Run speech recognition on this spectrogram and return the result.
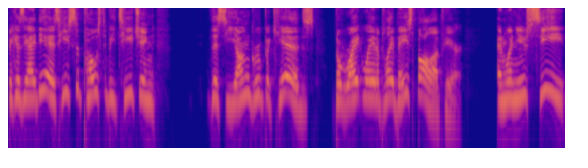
because the idea is he's supposed to be teaching this young group of kids the right way to play baseball up here. And when you see,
